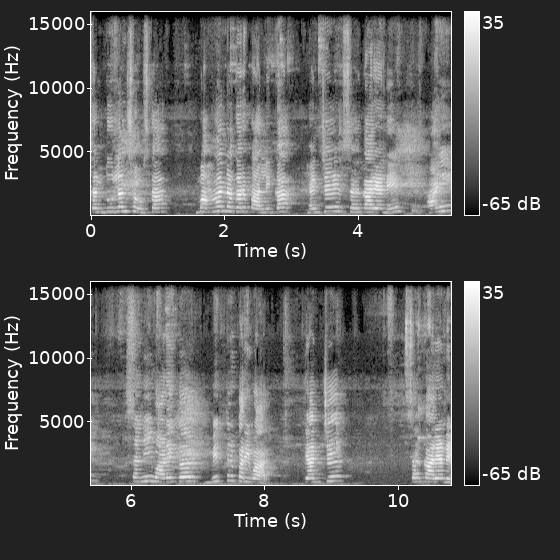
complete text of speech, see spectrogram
संतुलन संस्था महानगरपालिका ह्यांचे सहकार्याने आणि सनी वाडेकर मित्र परिवार त्यांचे सहकार्याने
